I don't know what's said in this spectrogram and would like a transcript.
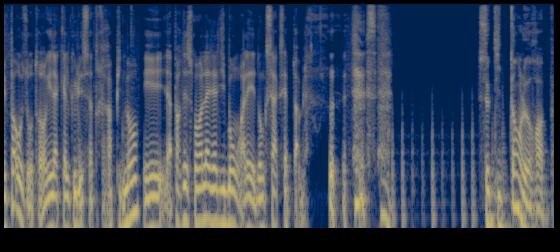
mais pas aux autres. Il a calculé ça très rapidement. Et à partir de ce moment-là, il a dit, bon, allez, donc c'est acceptable. Ce qui tend l'Europe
